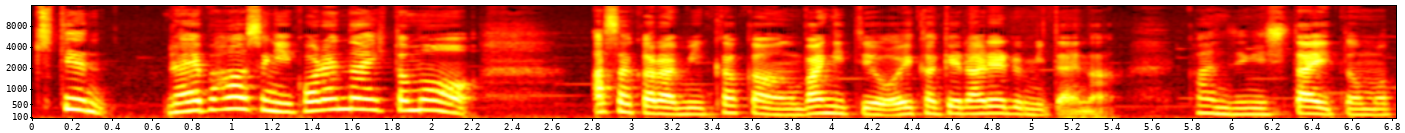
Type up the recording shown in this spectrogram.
来てライブハウスに来れない人も朝から3日間バニティを追いかけられるみたいな感じにしたいと思っ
